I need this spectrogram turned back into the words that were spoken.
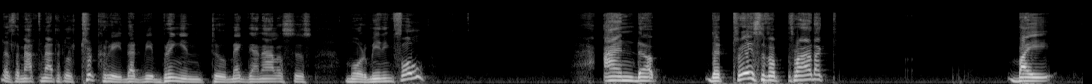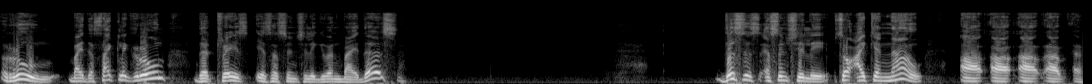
that is a mathematical trickery that we bring in to make the analysis more meaningful and uh, the trace of a product by rule by the cyclic rule the trace is essentially given by this. This is essentially so I can now uh, uh, uh, uh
